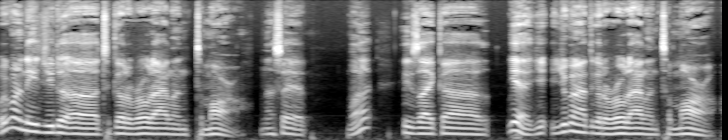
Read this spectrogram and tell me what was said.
we're gonna need you to uh, to go to Rhode Island tomorrow." And I said, "What?" He's like, uh, yeah, you're gonna have to go to Rhode Island tomorrow.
